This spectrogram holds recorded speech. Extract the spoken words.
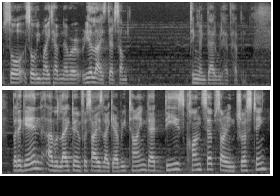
so, so we might have never realized that something like that would have happened. But again, I would like to emphasize, like every time, that these concepts are interesting,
